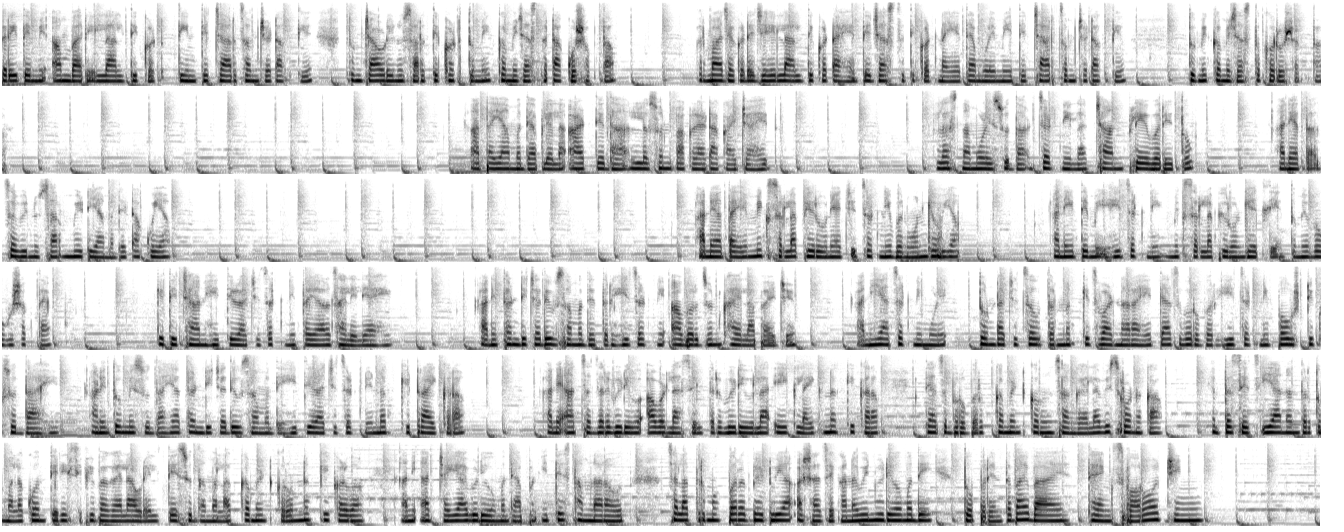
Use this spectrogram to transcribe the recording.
तर इथे मी आंबारी लाल तिखट तीन ते चार चमचे टाकते. तुमच्या आवडीनुसार तिखट तुम्ही कमी जास्त टाकू शकता. तर माझ्याकडे जे लाल तिखट आहे ते जास्त तिखट नाही आहे त्यामुळे मी इथे चार चमचे टाकते. तुम्ही कमी जास्त करू शकता. आता यामध्ये आपल्याला आठ ते दहा लसूण पाकळ्या टाकायच्या आहेत. लसणामुळे सुद्धा चटणीला छान फ्लेवर येतो. आणि आता चवीनुसार मीठ यामध्ये टाकूया. आणि आता हे मिक्सरला फिरवून याची चटणी बनवून घेऊया. आणि इथे मी ही चटणी मिक्सरला फिरवून घेतली. तुम्ही बघू शकता किती छान ही तिळाची चटणी तयार झालेली आहे. आणि थंडीच्या दिवसामध्ये तर ही चटणी आवर्जून खायला पाहिजे. आणि या चटणीमुळे तोंडाची चव तर नक्कीच वाढणार आहे. त्याचबरोबर ही चटणी पौष्टिकसुद्धा आहे. आणि तुम्हीसुद्धा ह्या थंडीच्या दिवसामध्ये ही तिळाची चटणी नक्की ट्राय करा. आणि आजचा जर व्हिडिओ आवडला असेल तर व्हिडिओला एक लाईक नक्की करा. त्याचबरोबर कमेंट करून सांगायला विसरू नका. तसेच यानंतर तुम्हाला कोणती रेसिपी बघायला आवडेल ते सुद्धा मला कमेंट करून नक्की कळवा. आणि आजच्या या व्हिडिओमध्ये आपण इथेच थांबणार आहोत. चला तर मग परत भेटूया अशाच एका नवीन व्हिडिओमध्ये. तोपर्यंत bye bye thanks for watching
